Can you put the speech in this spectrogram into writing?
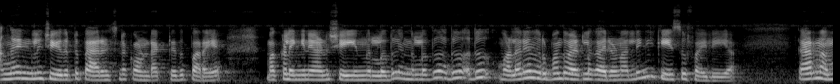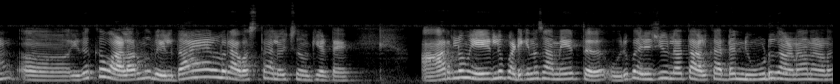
അങ്ങനെയെങ്കിലും ചെയ്തിട്ട് പാരൻസിനെ കോൺടാക്ട് ചെയ്ത് പറയാം. മക്കൾ എങ്ങനെയാണ് ചെയ്യുന്നുള്ളത് എന്നുള്ളത് അത് അത് വളരെ നിർബന്ധമായിട്ടുള്ള കാര്യമാണ്. അല്ലെങ്കിൽ കേസ് ഫയൽ ചെയ്യുക കാരണം ഇതൊക്കെ വളർന്ന് വലുതായാലുള്ളൊരു അവസ്ഥ ആലോചിച്ച് നോക്കിയട്ടെ. ആറിലും ഏഴിലും പഠിക്കുന്ന സമയത്ത് ഒരു പരിചയമില്ലാത്ത ആൾക്കാരുടെ ന്യൂഡ് കാണാനാണ്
